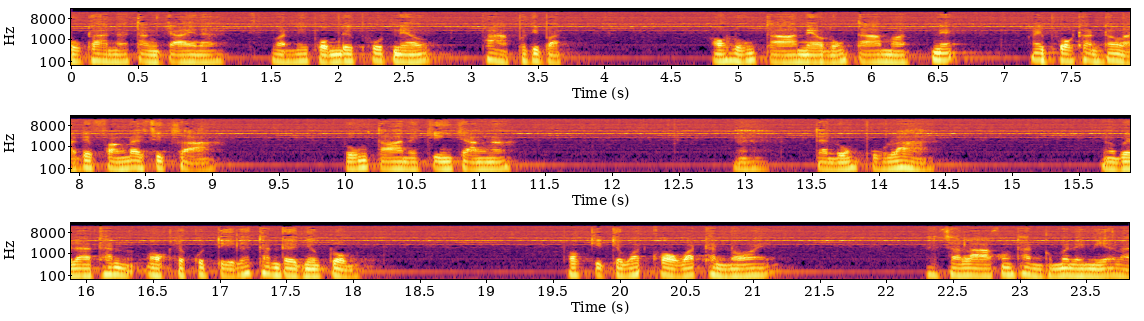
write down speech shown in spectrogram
ทุกๆท่านนะตั้งใจนะวันนี้ผมได้พูดแนวภาคปฏิบัติ เอาหลวงตาแนวหลวงตามาเนี่ยให้พวกท่านทั้งหลายได้ฟังได้ศึกษา หลวงตาเนี่ยจริงจังนะแต่หลวงปู่ล่า เวลาท่านออกจากกุฏิแล้วท่านเดินยังกลมเพราะกิจวัตรข้อวัดท่านน้อยศาลาของท่านก็ไม่ได้มีอะไร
